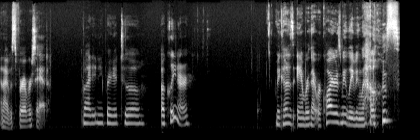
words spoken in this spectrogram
And I was forever sad. Why didn't you bring it to a, a cleaner? Because, Amber, that requires me leaving the house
